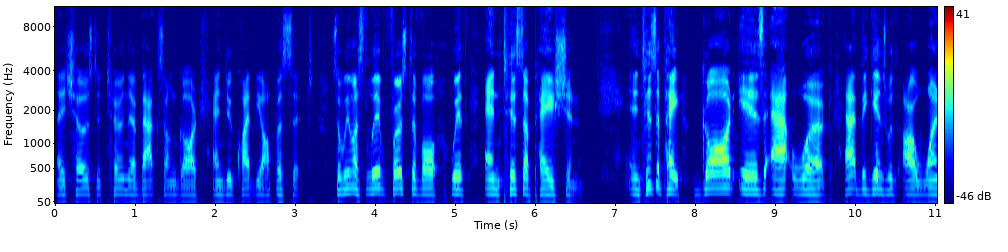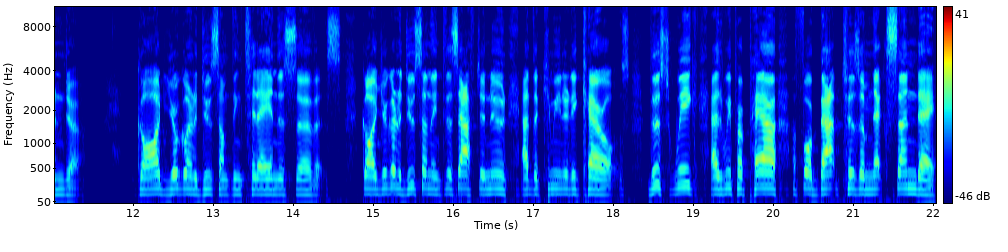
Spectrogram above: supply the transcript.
They chose to turn their backs on God and do quite the opposite. So we must live, first of all, with anticipation. Anticipate God is at work. That begins with our wonder. God, you're going to do something today in this service. God, you're going to do something this afternoon at the community carols. This week, as we prepare for baptism next Sunday,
